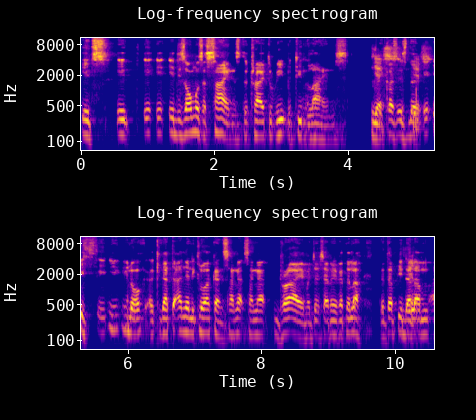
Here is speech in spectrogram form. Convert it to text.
it's it it, it is almost a science to try to read between the lines yes because it's the yes. it's it, you know kenyataan yang dikeluarkan sangat-sangat dry macam cara katalah tetapi dalam yeah.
